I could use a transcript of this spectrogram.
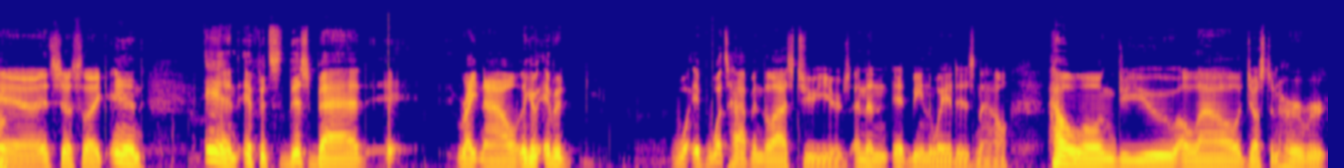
Yeah, it's just like and and if it's this bad eh, right now, like if, if it if what's happened the last two years and then it being the way it is now, how long do you allow Justin Herbert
